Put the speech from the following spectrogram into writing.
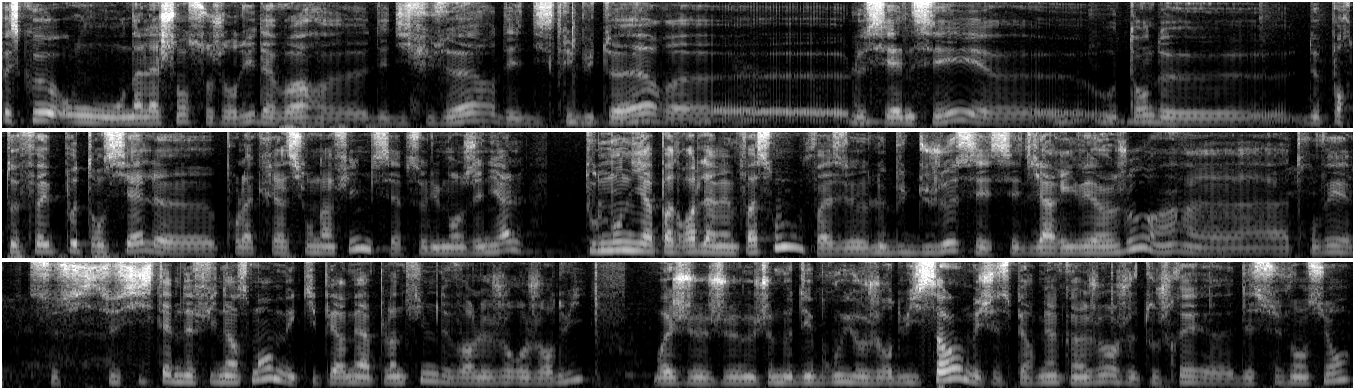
Parce qu'on a la chance aujourd'hui d'avoir euh, des diffuseurs, des distributeurs, euh, le CNC, euh, autant de, portefeuilles potentiels pour la création d'un film. C'est absolument génial. Tout le monde n'y a pas droit de la même façon. Enfin, le but du jeu, c'est d'y arriver un jour, hein, à trouver ce, système de financement, mais qui permet à plein de films de voir le jour aujourd'hui. Moi, je, me débrouille aujourd'hui sans, mais j'espère bien qu'un jour je toucherai euh, des subventions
